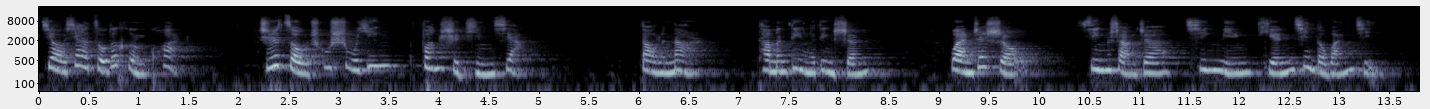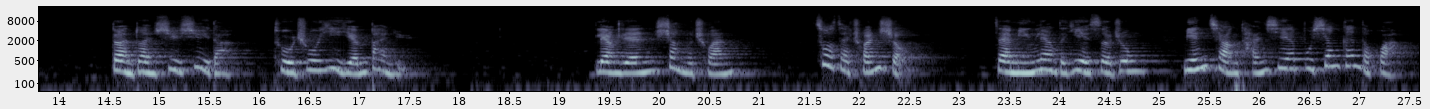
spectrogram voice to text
脚下走得很快，只走出树荫方是停下。到了那儿，他们定了定神，挽着手，欣赏着清明恬静的晚景，断断续续的吐出一言半语。两人上了船，坐在船首，在明亮的夜色中勉强谈些不相干的话，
